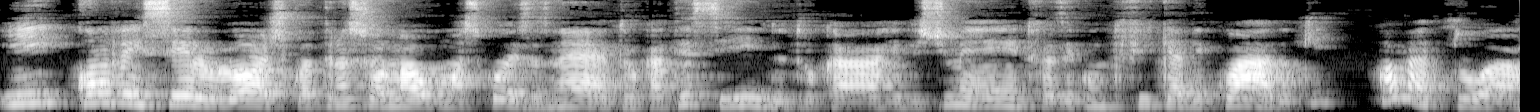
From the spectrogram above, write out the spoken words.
e convencê-lo, lógico, a transformar algumas coisas, né? Trocar tecido, trocar revestimento, fazer com que fique adequado. Que, qual é a tua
